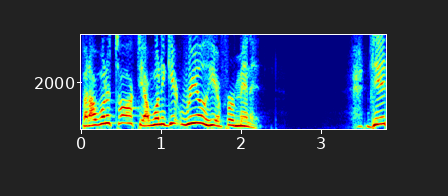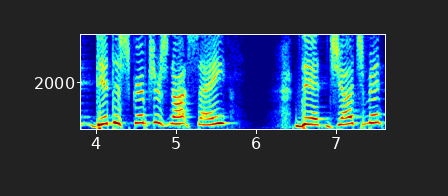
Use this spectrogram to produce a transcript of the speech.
but I want to talk to you. I want to get real here for a minute. Did, did the scriptures not say that judgment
